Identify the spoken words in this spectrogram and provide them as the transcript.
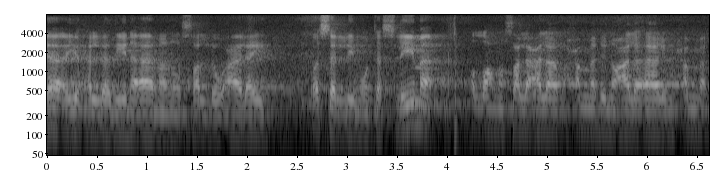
يا أيها الذين آمنوا صلوا عليه وسلموا تسليما اللهم صل على محمد وعلى آل محمد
